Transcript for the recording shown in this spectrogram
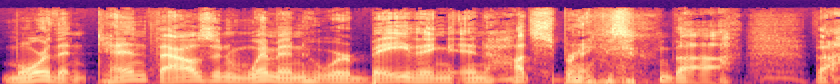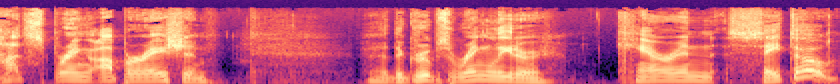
more than 10,000 women who were bathing in hot springs. the, the hot spring operation. The group's ringleader, Karen Sato,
